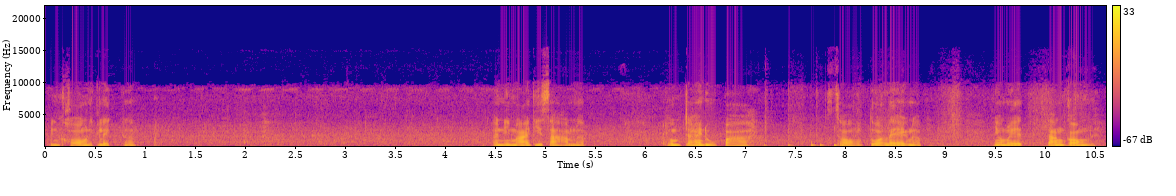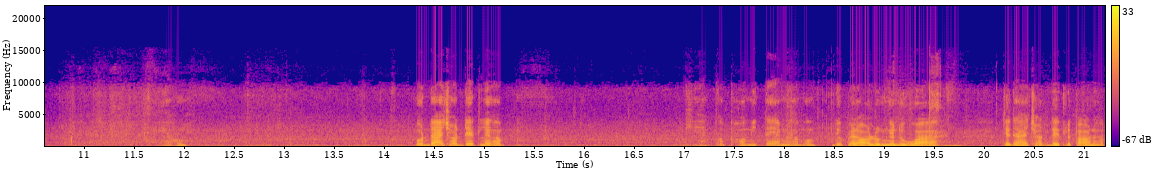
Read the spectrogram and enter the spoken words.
เป็นคลองเล็กๆนะครับ อันนี้ไม้ที่สามครับ ผมจะให้ดูปลาสองตัวแรกนะครับ ยังไม่ได้ตั้งกล้องเลยนี่ครับผมอดได้ช็อตเด็ดเลยครับเคครับก็พอมีแต้มนะครับผม เดี๋ยวไปรอลุ้นกันดูว่าจะได้ช็อตเด็ดหรือเปล่านะครับ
